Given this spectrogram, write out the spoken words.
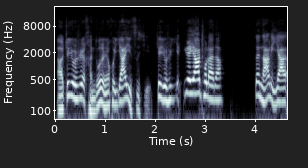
啊，这就是很多的人会压抑自己，这就是越压出来的。在哪里压？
